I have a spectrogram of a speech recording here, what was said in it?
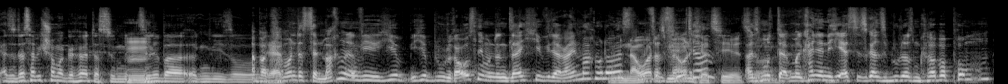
also das habe ich schon mal gehört, dass du mit Silber irgendwie so. aber Ja. kann man das denn machen? Irgendwie hier, hier Blut rausnehmen und dann gleich hier wieder reinmachen oder was? Genau hat das mir auch nicht erzählt, Also so. muss, da, man kann ja nicht erst das ganze Blut aus dem Körper pumpen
